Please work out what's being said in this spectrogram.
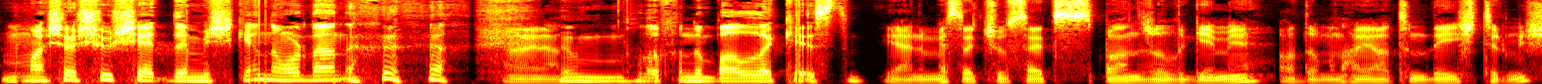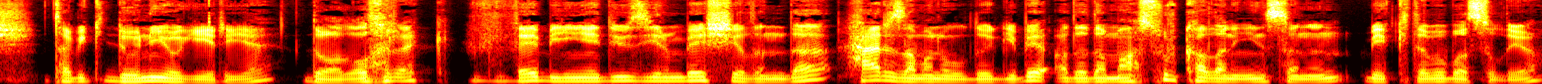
Maşa Şuşet demişken oradan Aynen. lafını balla kestim. Yani Massachusetts bandıralı gemi adamın hayatını değiştirmiş. Tabii ki dönüyor geriye doğal olarak ve 1725 yılında her zaman olduğu gibi adada mahsur kalan insanın bir kitabı basılıyor.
